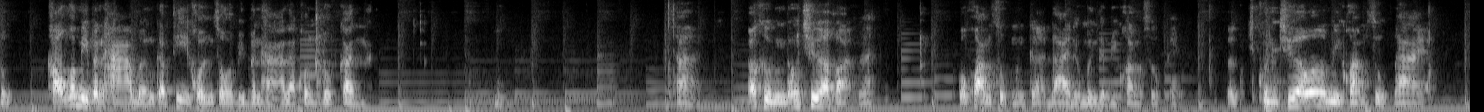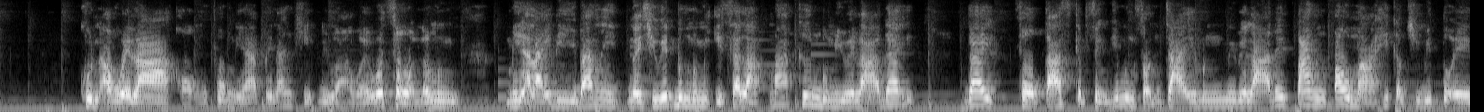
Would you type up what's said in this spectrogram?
สุข เขาก็มีปัญหาเหมือนกับที่คนโสดมีปัญหาแหละคนคบกันใช่ก็คือมึงต้องเชื่อก่อนนะว่าความสุขมันเกิดได้เดี๋ยวมึงจะมีความสุขเองคุณเชื่อว่ามันมีความสุขได้อะคุณเอาเวลาของพวกนี้ไปนั่งคิดดีกว่าไว้ว่าโสดแล้วมึงมีอะไรดีบ้างในในชีวิตมึงมันมีอิสระมากขึ้นมึงมีเวลาได้ได้โฟกัสกับสิ่งที่มึงสนใจ มึงมีเวลาได้ตั้งเป้าหมายให้กับชีวิตตัวเอง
